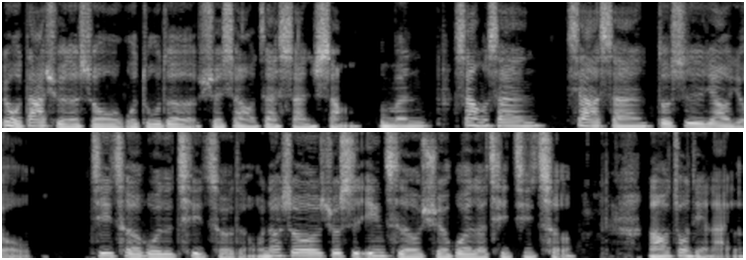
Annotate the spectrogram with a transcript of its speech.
因为我大学的时候，我读的学校在山上，我们上山下山都是要有。机车或者汽车的，我那时候就是因此而学会了骑机车。然后重点来了，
